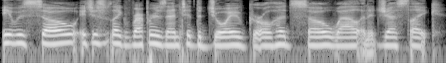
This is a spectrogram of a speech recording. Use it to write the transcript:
it was so it just like represented the joy of girlhood so well and it just like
